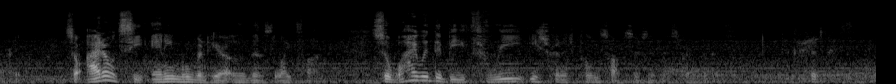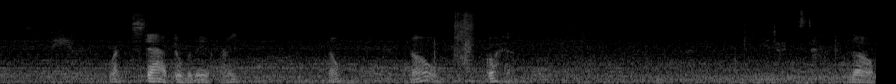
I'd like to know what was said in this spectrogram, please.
All right. So I don't see any movement here other than this lights on. So why would there be three East Greenwich police officers in this residence? The guy was, there. Right, stabbed over there, right? No? No. Go ahead. Can you turn this down? No.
